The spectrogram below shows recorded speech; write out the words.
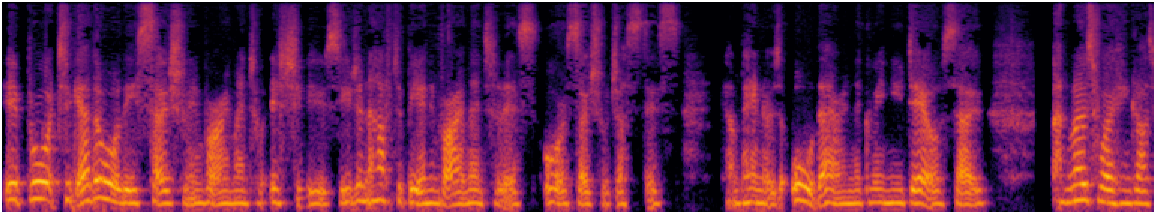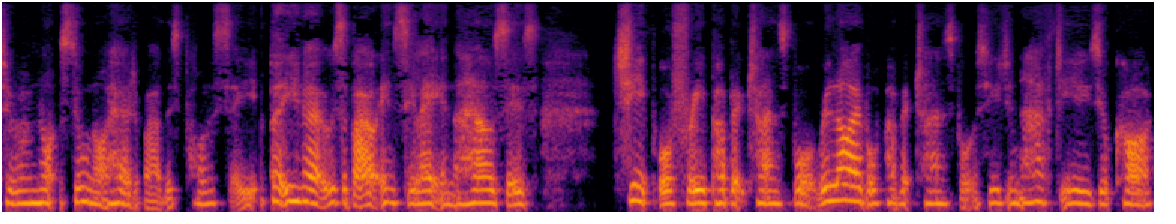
it brought together all these social environmental issues. You didn't have to be an environmentalist or a social justice campaigner. It was all there in the Green New Deal. So and most working class people have not still not heard about this policy. But you know, it was about insulating the houses cheap or free public transport, reliable public transport, so you didn't have to use your car.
